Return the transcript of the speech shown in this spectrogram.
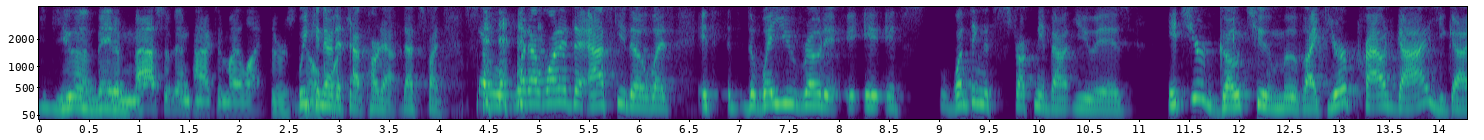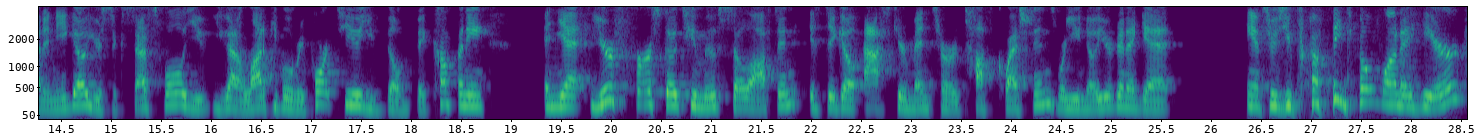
you have made a massive impact in my life. There's we no can question. edit that part out. That's fine. So what I wanted to ask you though was it's the way you wrote it, it. It's one thing that struck me about you is it's your go-to move. Like you're a proud guy. You got an ego. You're successful. You you got a lot of people report to you. You've built a big company. And yet, your first go to move so often is to go ask your mentor tough questions where you know you're going to get answers you probably don't want to hear.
